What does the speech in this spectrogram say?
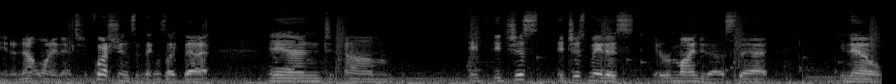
you know not wanting to answer questions and things like that and um, it, it just it just made us it reminded us that you know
